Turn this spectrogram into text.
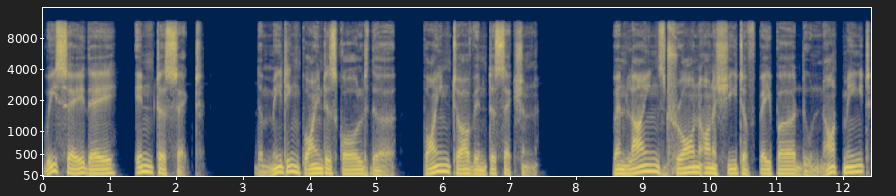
we say they intersect. The meeting point is called the point of intersection. When lines drawn on a sheet of paper do not meet,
